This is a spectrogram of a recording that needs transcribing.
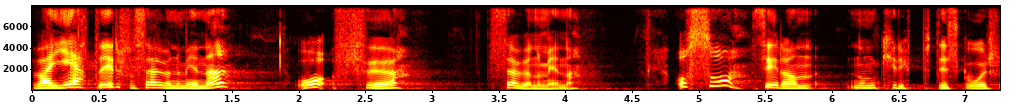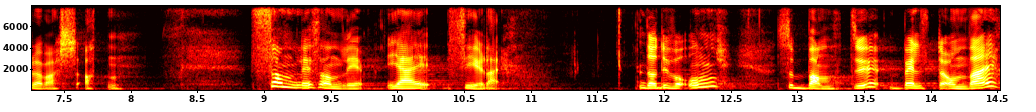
vær gjeter for sauene mine, og fø sauene mine'. Og så sier han noen kryptiske ord fra vers 18. Sannelig, sannelig, jeg sier deg. Da du var ung, så bandt du beltet om deg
